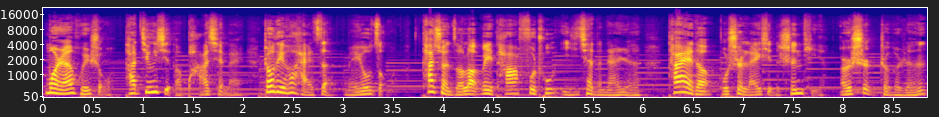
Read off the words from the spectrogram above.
蓦然回首，他惊喜地爬起来。招娣和孩子没有走，他选择了为他付出一切的男人。他爱的不是来喜的身体，而是这个人。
